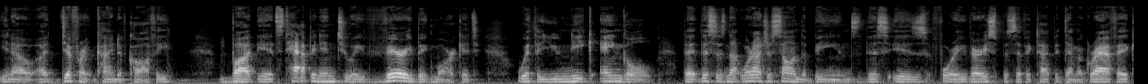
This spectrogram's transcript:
you know, a different kind of coffee mm-hmm. but it's tapping into a very big market with a unique angle that this is not we're not just selling the beans. This is for a very specific type of demographic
